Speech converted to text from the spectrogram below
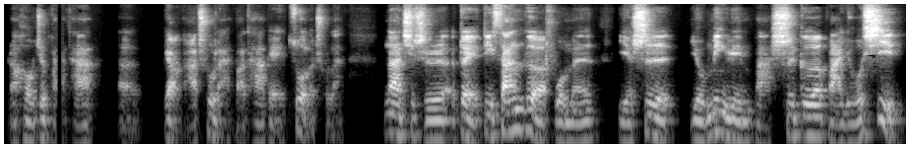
然后就把它呃表达出来，把它给做了出来。那其实对第三个，我们也是有命运把诗歌、把游戏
